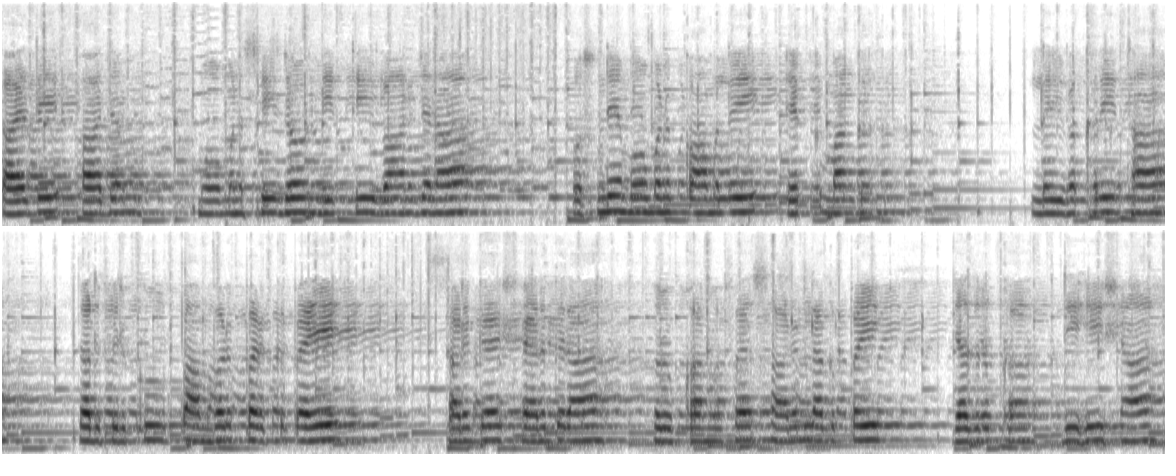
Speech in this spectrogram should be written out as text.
ਕਾਇਦੇ ਆਜਮ ਮੋਮਨ ਸੀ ਜੋ ਨੀਤੀਵਾਨ ਜਨਾ ਉਸਨੇ ਮੋਮਨ ਕੌਮ ਲਈ ਇੱਕ ਮੰਗ ਲਈ ਵੱਖਰੀ ਥਾਂ, ਤਦ ਫਿਰਕੂ ਭਾਂਬੜ ਭੜਕ ਪਏ। ਸੜ ਗਏ ਸ਼ਹਿਰ ਗਰਾਂ ਰੁੱਖਾਂ ਨੂੰ ਫੈ ਸਾੜਨ ਲੱਗ ਪਈ। ਜਦ ਰੁੱਖਾਂ ਦੀ ਹੀ ਛਾਂ,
